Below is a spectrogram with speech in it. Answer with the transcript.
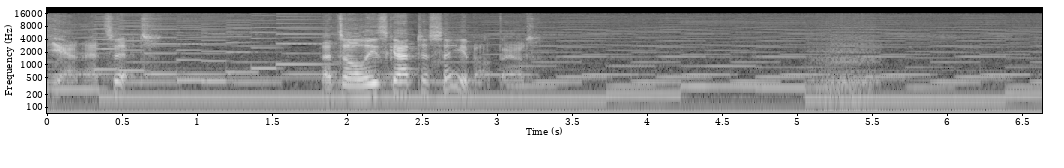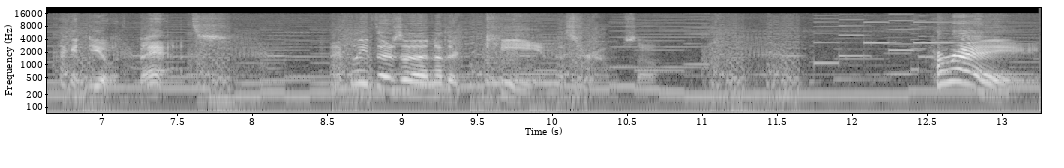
Yeah, that's it. That's all he's got to say about that. I can deal with that. I believe there's another key in this room, so... Hooray!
